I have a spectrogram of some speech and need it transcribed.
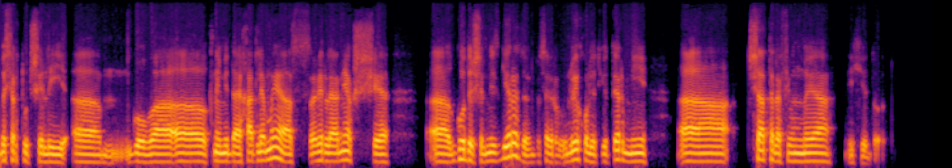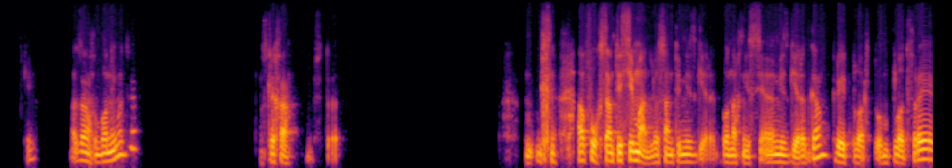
בשרטוט שלי גובה קנה מידה 1 ל-100, אז סביר להניח שגודל של מסגרת, זה בסדר, לא יכול להיות יותר מ-9,100 יחידות. Okay. אז אנחנו בונים את זה. סליחה, הפוך, שמתי סימן, לא שמתי מסגרת. בואו נכניס מסגרת גם, create plot, plot frame.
